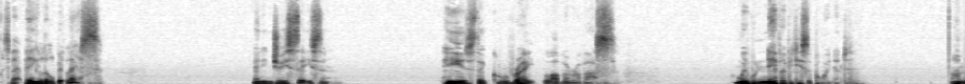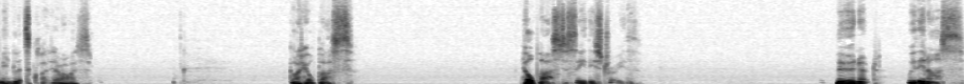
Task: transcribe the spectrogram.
it's about being a little bit less. And in due season, He is the great lover of us. We will never be disappointed. Amen. Let's close our eyes. God, help us Help us to see this truth. Burn it within us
